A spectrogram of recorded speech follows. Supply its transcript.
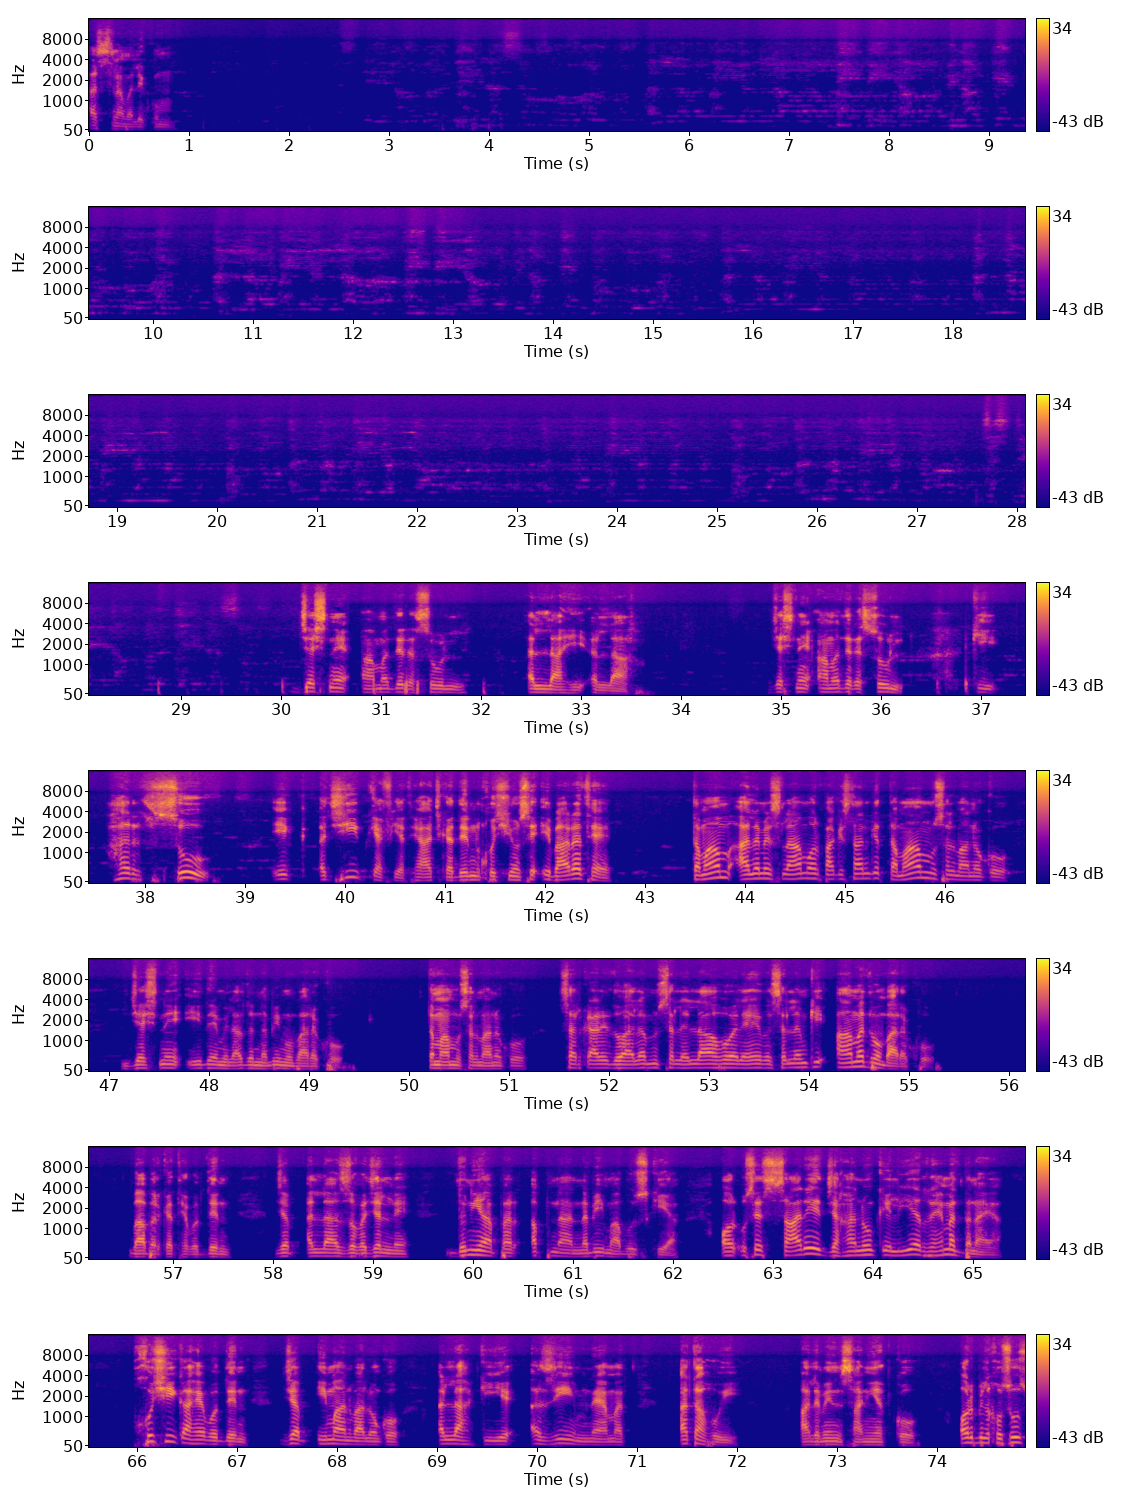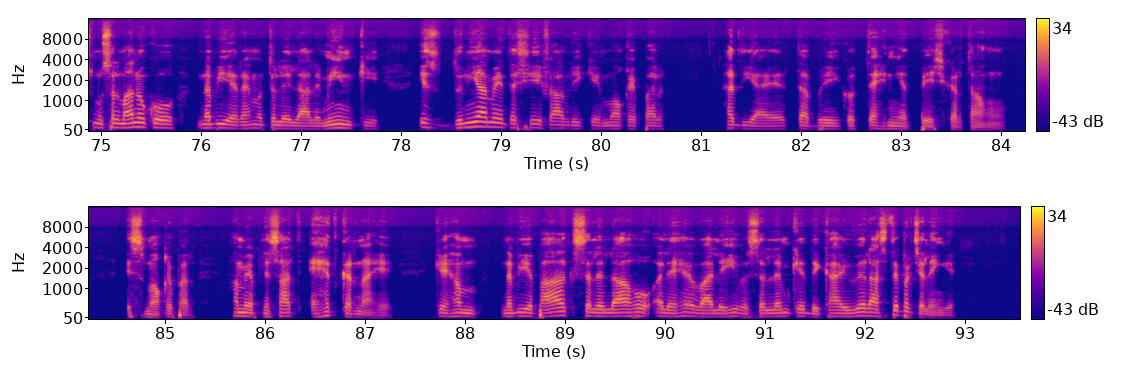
السلام علیکم۔ جشن آمد رسول اللہ ہی اللہ۔ جشن آمد رسول کی ہر سو ایک عجیب کیفیت ہے۔ آج کا دن خوشیوں سے عبارت ہے۔ تمام عالم اسلام اور پاکستان کے تمام مسلمانوں کو جشن عید میلاد النبی مبارک ہو۔ تمام مسلمانوں کو سرکار دو عالم صلی اللہ علیہ وسلم کی آمد مبارک ہو۔ بابرکت ہے وہ دن جب اللہ عز و جل نے دنیا پر اپنا نبی معبوس کیا اور اسے سارے جہانوں کے لیے رحمت بنایا۔ خوشی کا ہے وہ دن جب ایمان والوں کو اللہ کی یہ عظیم نعمت عطا ہوئی۔ عالم انسانیت کو اور بالخصوص مسلمانوں کو نبی رحمت اللہ عالمین کی اس دنیا میں تشریف آوری کے موقع پر ہدیہ تبریک و تہنیت پیش کرتا ہوں۔ اس موقع پر ہمیں اپنے ساتھ عہد کرنا ہے کہ ہم نبی پاک صلی اللہ علیہ وآلہ وسلم کے دکھائے ہوئے راستے پر چلیں گے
